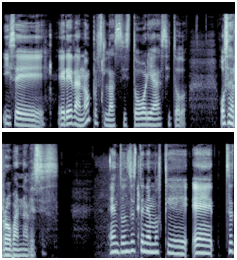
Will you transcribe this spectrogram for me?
y se hereda, ¿no? Pues las historias y todo. O se roban a veces. Entonces tenemos que... Eh, se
